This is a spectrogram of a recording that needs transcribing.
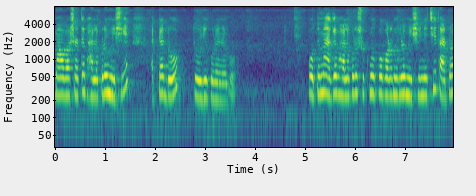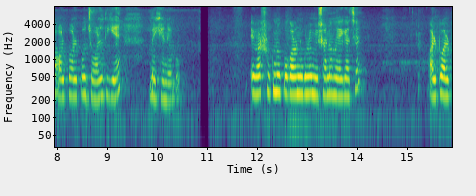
মা বাবার সাথে ভালো করে মিশিয়ে একটা ডো তৈরি করে নেব। প্রথমে আগে ভালো করে শুকনো উপকরণগুলো মিশিয়ে নিচ্ছি, তারপর অল্প অল্প জল দিয়ে মেখে নেব। এবার শুকনো উপকরণগুলো মেশানো হয়ে গেছে। অল্প অল্প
